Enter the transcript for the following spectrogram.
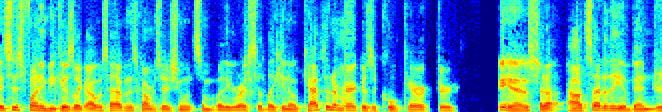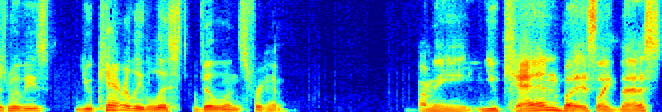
it's just funny because like I was having this conversation with somebody where I said like you know Captain America is a cool character, He is. but uh, outside of the Avengers movies, you can't really list villains for him. I mean, you can, but it's like this.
